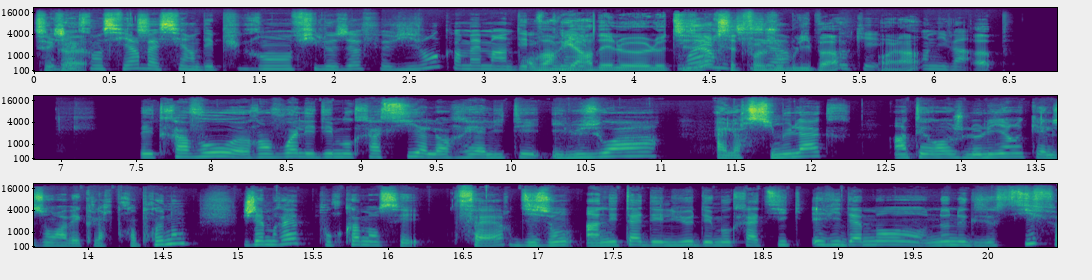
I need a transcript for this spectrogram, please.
C'est Jacques quoi Rancière, bah, c'est un des plus grands philosophes vivants quand même. Un des On va regarder le, le teaser, Ouais, le cette fois teaser. j'oublie pas. Voilà. on y va. Hop. Les travaux euh, renvoient les démocraties à leur réalité illusoire, à leur simulacre, interrogent le lien qu'elles ont avec leur propre nom. J'aimerais, pour commencer, faire, disons, un état des lieux démocratiques évidemment non exhaustif,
